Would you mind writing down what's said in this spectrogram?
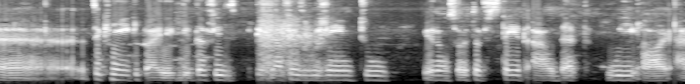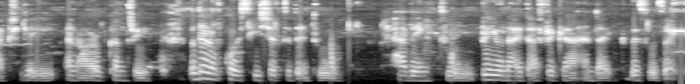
uh, technique by Gaddafi's, Gaddafi's regime to you know sort of state out that we are actually an Arab country. But then of course he shifted into having to reunite Africa and like this was like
